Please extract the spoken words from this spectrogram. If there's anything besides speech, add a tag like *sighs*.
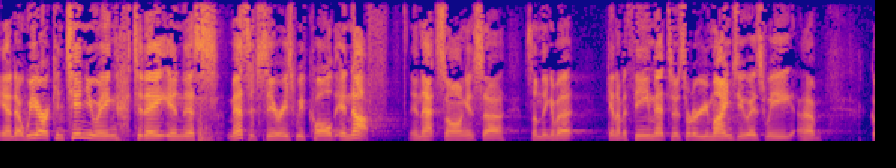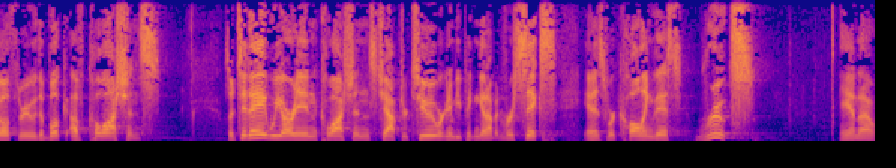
And uh, we are continuing today in this message series we've called Enough. And that song is uh, something of a kind of a theme meant to sort of remind you as we uh, go through the book of Colossians. So today we are in Colossians chapter 2. We're going to be picking it up at verse 6 as we're calling this Roots. And I uh,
